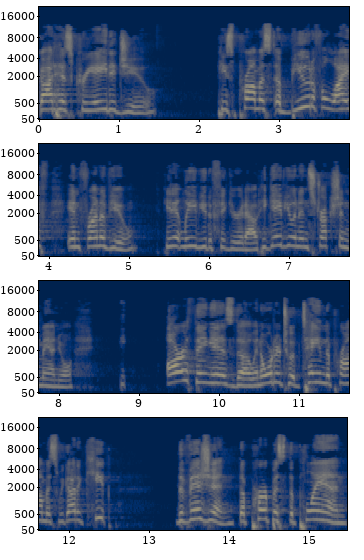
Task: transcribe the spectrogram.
God has created you. He's promised a beautiful life in front of you. He didn't leave you to figure it out. He gave you an instruction manual. Our thing is, though, in order to obtain the promise, we got to keep the vision, the purpose, the plan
